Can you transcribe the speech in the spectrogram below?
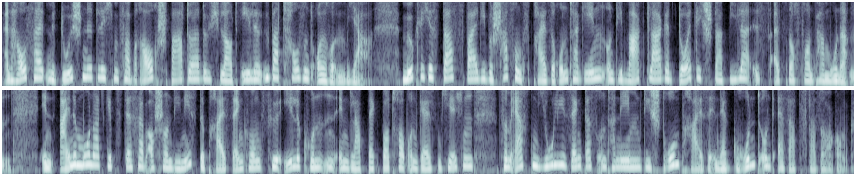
Ein Haushalt mit durchschnittlichem Verbrauch spart dadurch laut Ehle über 1000 Euro im Jahr. Möglich ist das, weil die Beschaffungspreise runtergehen und die Marktlage deutlich stabiler ist als noch vor ein paar Monaten. In einem Monat gibt's deshalb auch schon die nächste Preissenkung für Ele-Kunden in Gladbeck, Bottrop und Gelsenkirchen. Zum 1. Juli senkt das Unternehmen die Strompreise in der Grund- und Ersatzversorgung.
